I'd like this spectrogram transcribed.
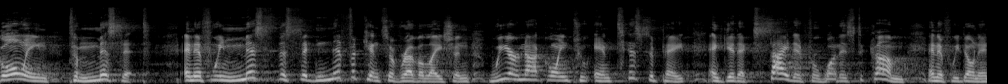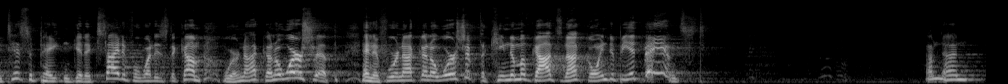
going to miss it. And if we miss the significance of Revelation, we are not going to anticipate and get excited for what is to come. And if we don't anticipate and get excited for what is to come, we're not going to worship. And if we're not going to worship, the kingdom of God's not going to be advanced. I'm done.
